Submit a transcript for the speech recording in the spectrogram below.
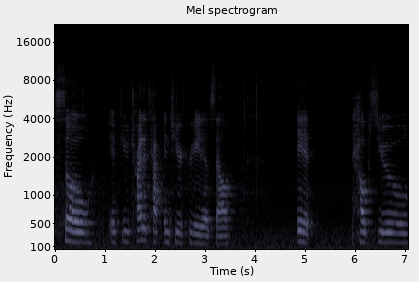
So if you try to tap into your creative self, it helps you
